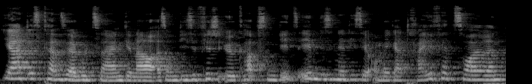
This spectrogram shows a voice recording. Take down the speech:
Ja, das kann sehr gut sein, genau. Also um diese Fischölkapseln geht's eben. Die sind ja diese Omega-3-Fettsäuren.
